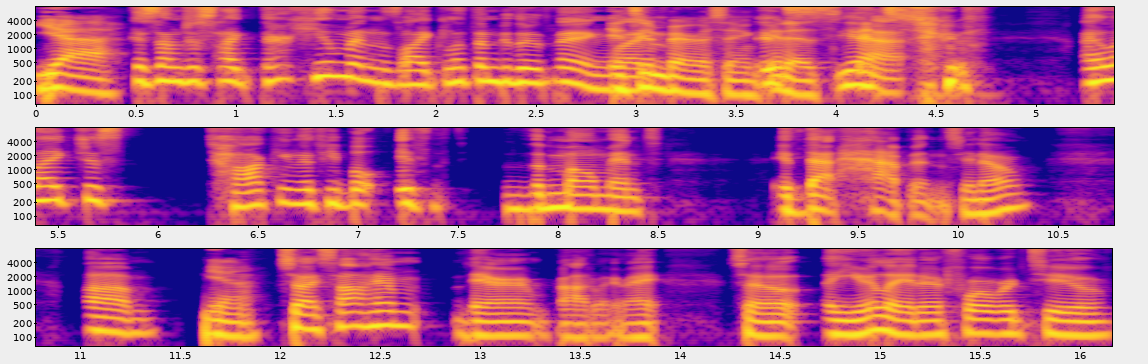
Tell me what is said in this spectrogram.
Yeah, Because I'm just like, they're humans. Like, let them do their thing. it's Like, embarrassing. It it's- yeah. It's- I like just talking with people if the moment, if that happens, you know? Um, yeah. so I saw him there on Broadway, right? So a year later, forward to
